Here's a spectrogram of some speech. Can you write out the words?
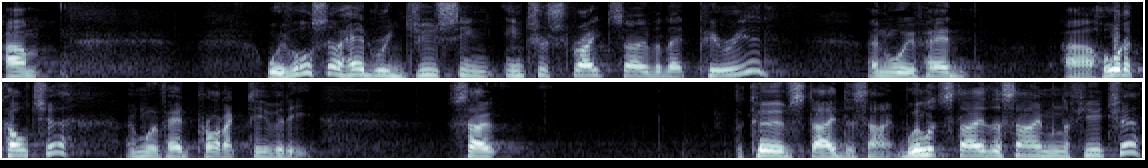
Um, we've also had reducing interest rates over that period and we've had uh, horticulture and we've had productivity. So the curve stayed the same. Will it stay the same in the future?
